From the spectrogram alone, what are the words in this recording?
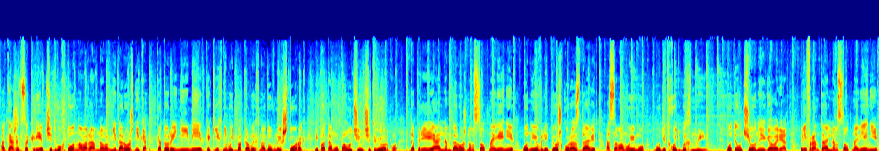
окажется крепче двухтонного рамного внедорожника, который не имеет каких-нибудь боковых надувных шторок и потому получил четверку? Да при реальном дорожном столкновении он ее в лепешку раздавит, а самому ему будет хоть бы хны цены. Вот и ученые говорят, при фронтальном столкновении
